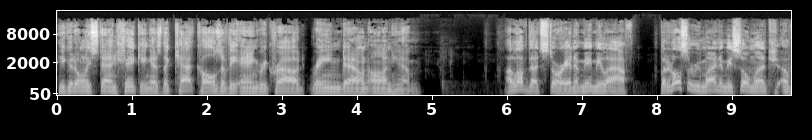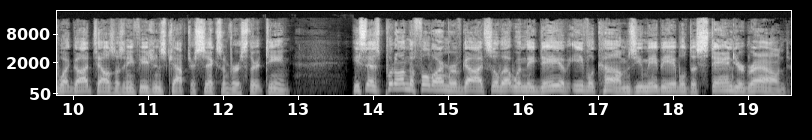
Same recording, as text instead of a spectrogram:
he could only stand shaking as the catcalls of the angry crowd rained down on him. I loved that story and it made me laugh. But it also reminded me so much of what God tells us in Ephesians chapter 6 and verse 13. He says, Put on the full armor of God so that when the day of evil comes, you may be able to stand your ground.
